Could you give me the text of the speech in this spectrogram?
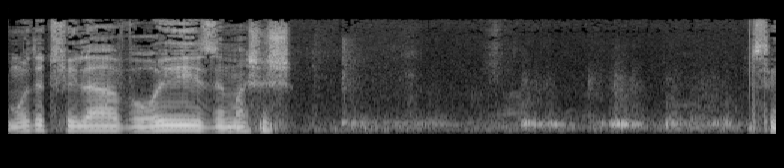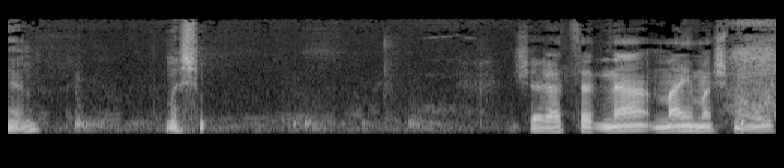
משמעות התפילה עבורי זה משהו ש... מצוין. מש... שאלת סדנה, מהי משמעות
